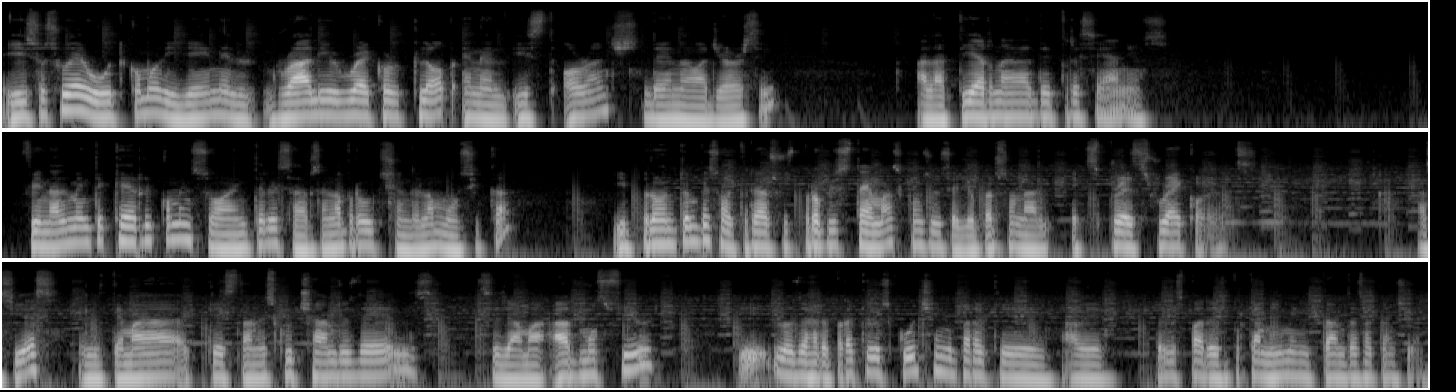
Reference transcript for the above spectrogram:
Hizo su debut como DJ en el Rally Record Club en el East Orange de Nueva Jersey a la tierna edad de 13 años. Finalmente Kerry comenzó a interesarse en la producción de la música y pronto empezó a crear sus propios temas con su sello personal Express Records. Así es, el tema que están escuchando es de él, se llama Atmosphere y los dejaré para que lo escuchen y para que, a ver, qué les parece, porque a mí me encanta esa canción.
